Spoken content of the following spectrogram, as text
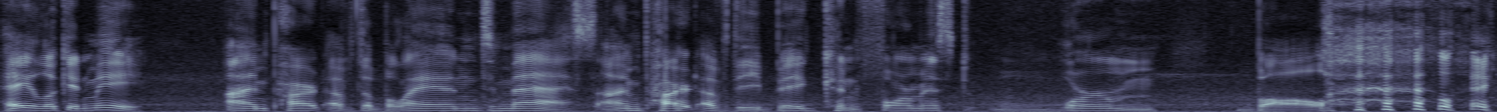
hey, look at me. I'm part of the bland mass. I'm part of the big conformist worm ball. like,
